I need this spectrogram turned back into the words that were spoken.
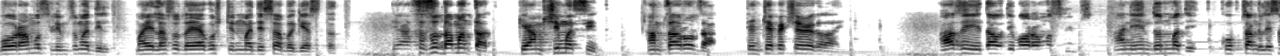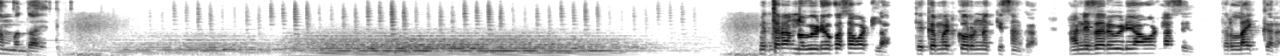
बोरा मुस्लिम्समधील महिलासुद्धा या गोष्टींमध्ये सहभागी असतात. ते असं सुद्धा म्हणतात की आमची मस्जिद आमचा रोजा त्यांच्यापेक्षा वेगळा आहे. आजही दाऊदी बोरा मुस्लिम्स आणि हिंदूंमध्ये खूप चांगले संबंध आहेत. मित्रांनो व्हिडिओ कसा वाटला ते कमेंट करून नक्की सांगा. आणि जर व्हिडिओ आवडला असेल तर लाईक करा.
